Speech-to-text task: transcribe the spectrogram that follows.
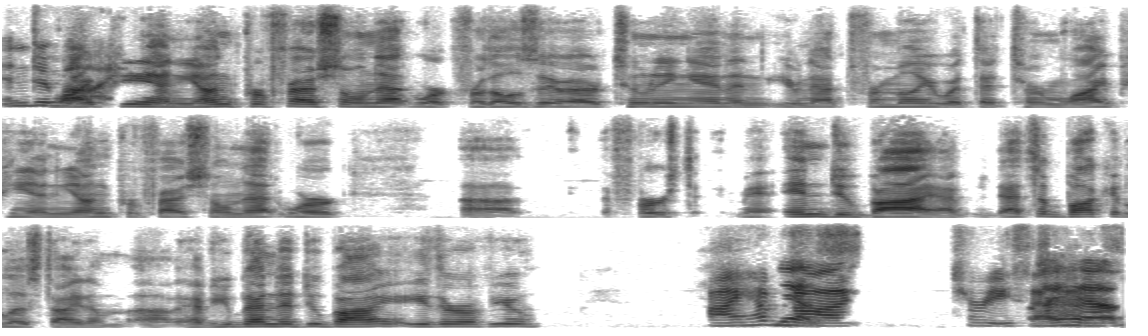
in Dubai. YPN, Young Professional Network. For those that are tuning in and you're not familiar with that term, YPN, Young Professional Network. Uh, the first in Dubai. That's a bucket list item. Uh, have you been to Dubai, either of you? I have Yes. not, Teresa. I has. have.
